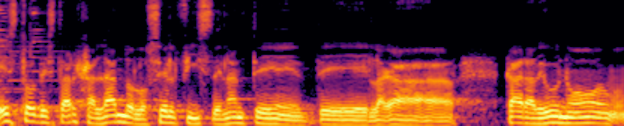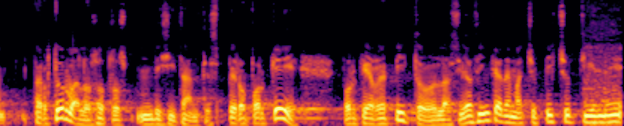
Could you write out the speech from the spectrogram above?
Esto de estar jalando los selfies delante de la cara de uno perturba a los otros visitantes. ¿Pero por qué? Porque, repito, la ciudad inca de Machu Picchu tiene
